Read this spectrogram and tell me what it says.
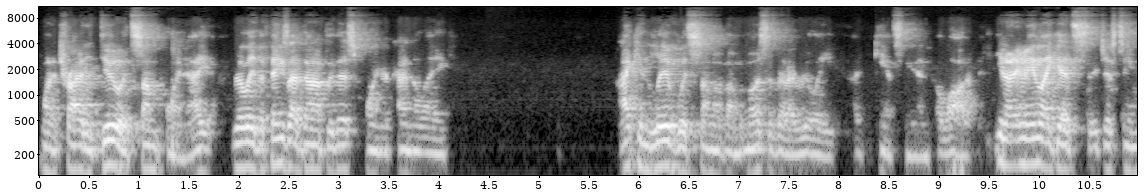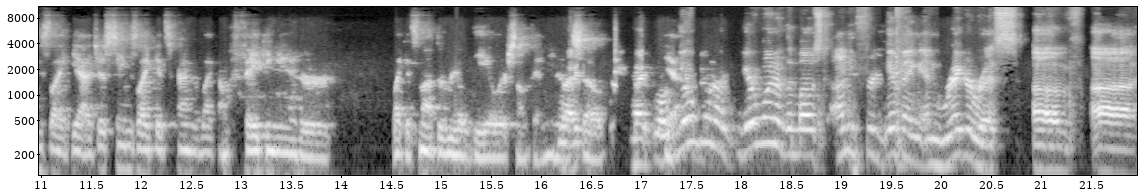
want to try to do at some point. I really the things I've done up to this point are kind of like I can live with some of them, but most of it I really I can't stand a lot of it. You know what I mean? Like it's it just seems like yeah, it just seems like it's kind of like I'm faking it or like it's not the real deal or something. You know, right. so right. Well, yeah. you're one of you're one of the most unforgiving and rigorous of uh,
